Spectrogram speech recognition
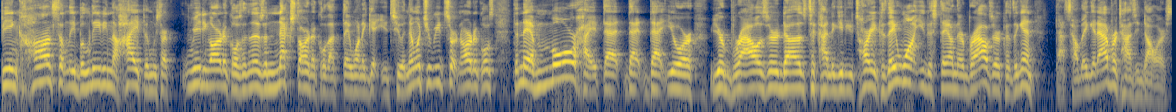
being constantly believing the hype and we start reading articles and there's a next article that they want to get you to and then once you read certain articles then they have more hype that that that your your browser does to kind of give you target because they want you to stay on their browser because again that's how they get advertising dollars.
